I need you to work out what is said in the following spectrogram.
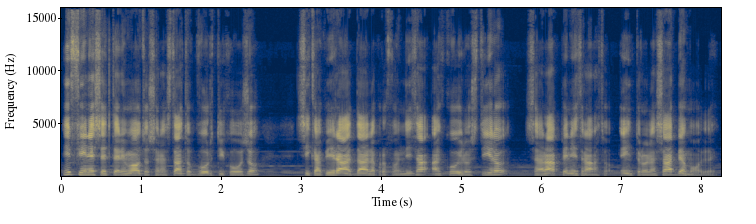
Infine, se il terremoto sarà stato vorticoso, si capirà dalla profondità a cui lo stilo sarà penetrato entro la sabbia molle.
